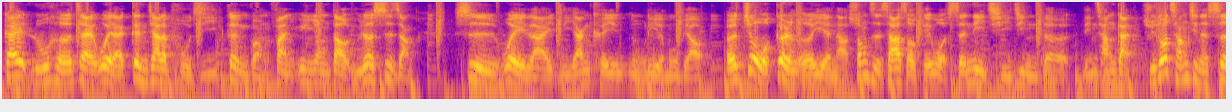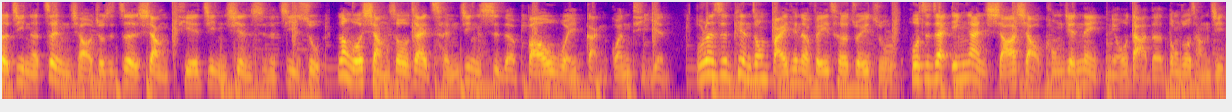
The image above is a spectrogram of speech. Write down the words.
该如何在未来更加的普及、更广泛运用到娱乐市场？是未来李安可以努力的目标。而就我个人而言呐，双子杀手给我身临其境的临场感，许多场景的设计呢，正巧就是这项贴近现实的技术，让我享受在沉浸式的包围感官体验。不论是片中白天的飞车追逐，或是在阴暗狭小空间内扭打的动作场景，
